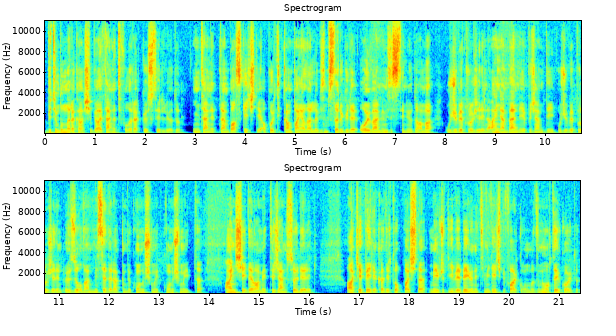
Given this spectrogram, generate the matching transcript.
bütün bunlara karşı bir alternatif olarak gösteriliyordu. İnternetten bas geç diye apolitik kampanyalarla bizim Sarıgül'e oy vermemiz isteniyordu ama ucube projelerini aynen ben de yapacağım deyip ucube projelerin özü olan meseleler hakkında konuşmayıp konuşmayıp da aynı şeyi devam ettireceğini söyleyerek AKP ile Kadir Topbaş'la mevcut İBB yönetimiyle hiçbir fark olmadığını ortaya koydu.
